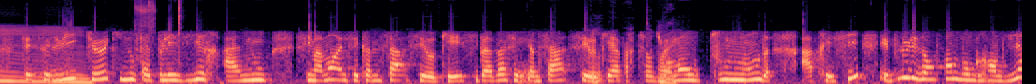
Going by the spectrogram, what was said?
Mmh. c'est celui que qui nous fait plaisir à nous. Si maman elle fait comme ça, c'est ok. Si papa fait comme ça, c'est ok. À partir du Ouais. moment où tout le monde apprécie, et plus les enfants vont grandir,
